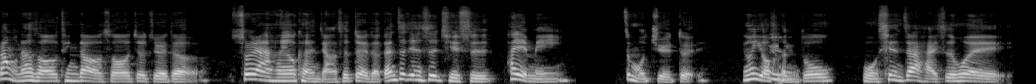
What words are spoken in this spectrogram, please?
但我那时候听到的时候就觉得，虽然很有可能讲的是对的，但这件事其实它也没这么绝对，因为有很多我现在还是会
